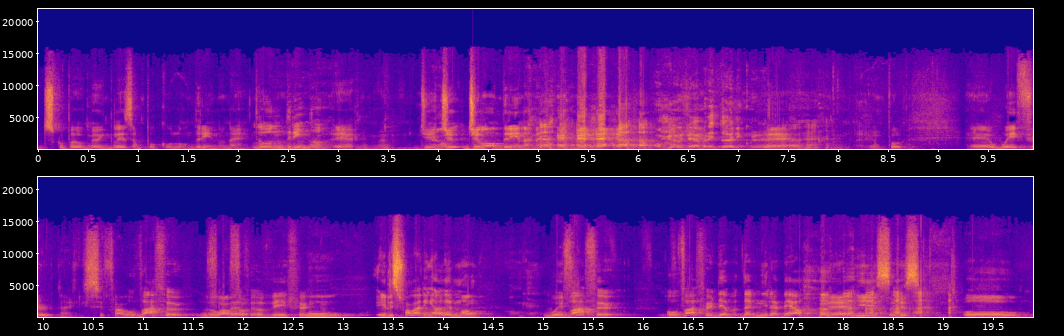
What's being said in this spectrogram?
Desculpa, o meu inglês é um pouco londrino, né? Então, Londrino? É, de, de, de, Londrina, né? o meu já é britânico. Já. É, um pouco. É, wafer, né? Que se fala. O wafer? O, o wafer. O wafer. O, eles falam em alemão. O wafer. O wafer de, da Mirabel? É, isso, isso. Ou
